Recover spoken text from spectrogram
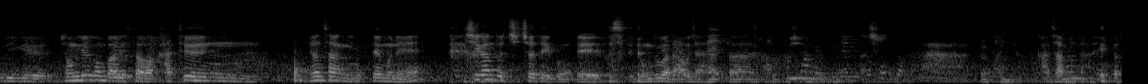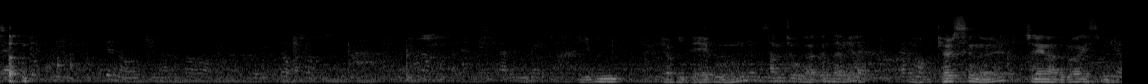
우리 그 정재건 바리스타와 같은 현상 때문에 시간도 지체되고 네, 맞습니다. 농도가 나오지 않았다 이렇게 보시는 거군요. 아쉽습니다. 아 그렇군요. 감사합니다. 이분 여기 네분 3조가 끝나면 어, 결승을 진행하도록 하겠습니다.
